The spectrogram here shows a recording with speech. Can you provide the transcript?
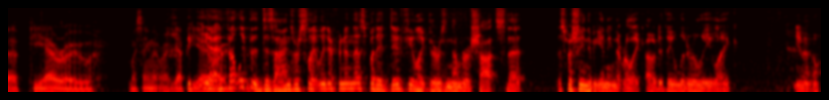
uh, Pierrot. Am I saying that right? Yeah, Pierrot. Yeah, it felt like the designs were slightly different in this, but it did feel like there was a number of shots that, especially in the beginning, that were like, oh, did they literally like you know,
